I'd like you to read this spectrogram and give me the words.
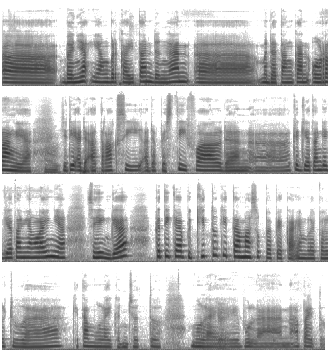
uh, banyak yang berkaitan dengan uh, mendatangkan orang ya. Hmm. Jadi ada atraksi, ada festival dan uh, kegiatan-kegiatan yang lainnya sehingga ketika begitu kita masuk PPKM level 2, kita mulai genjot tuh. Mulai okay. bulan apa itu?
